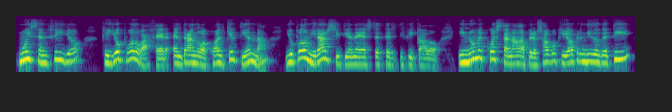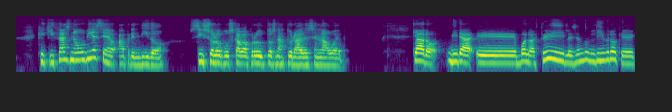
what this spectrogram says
muy sencillo que yo puedo hacer entrando a cualquier tienda, yo puedo mirar si tiene este certificado y no me cuesta nada, pero es algo que yo he aprendido de ti que quizás no hubiese aprendido si solo buscaba productos naturales en la web. Claro, mira, eh, bueno, estoy leyendo un libro que,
